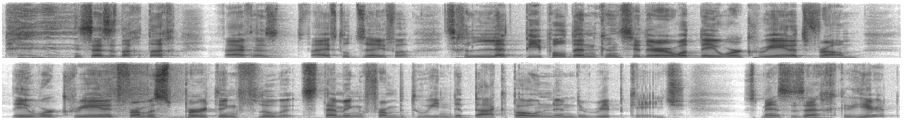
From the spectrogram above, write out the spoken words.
86, 5, naar 5 tot 7. Zeg, Let people then consider what they were created from. They were created from a spurting fluid, stemming from between the backbone and the rib cage. Dus mensen zijn gecreëerd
